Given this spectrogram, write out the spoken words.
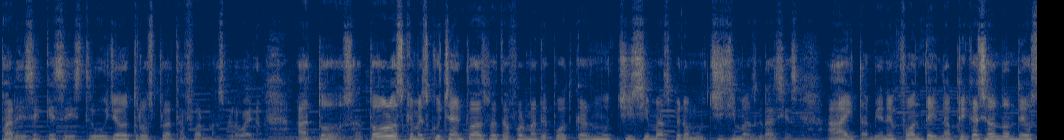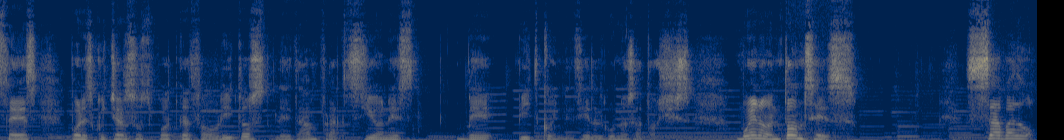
parece que se distribuye a otras plataformas. Pero bueno, a todos, a todos los que me escuchan en todas las plataformas de podcast, muchísimas, pero muchísimas gracias. Ah, y también en Fontaine, la aplicación donde ustedes, por escuchar sus podcasts favoritos, les dan fracciones de Bitcoin, decir, algunos satoshis. Bueno, entonces, sábado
